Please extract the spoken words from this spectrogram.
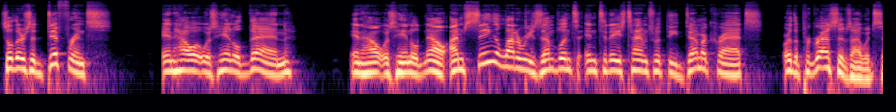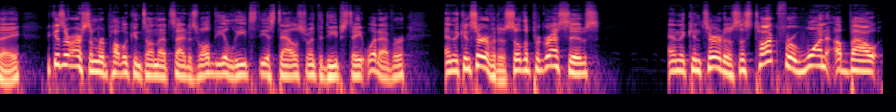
So there's a difference in how it was handled then and how it was handled now. I'm seeing a lot of resemblance in today's times with the Democrats or the progressives, I would say, because there are some Republicans on that side as well the elites, the establishment, the deep state, whatever, and the conservatives. So the progressives and the conservatives. Let's talk for one about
